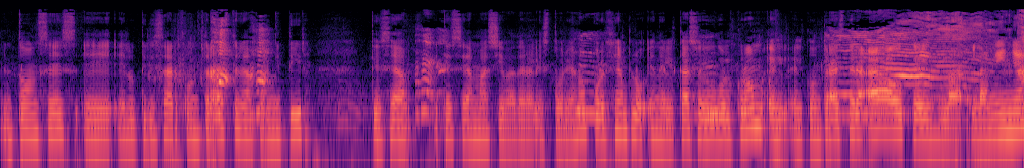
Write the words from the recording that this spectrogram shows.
Entonces, eh, el utilizar contraste me va a permitir que sea, que sea más llevadera la historia, ¿no? Por ejemplo, en el caso de Google Chrome, el, contraste era, ah, ok, la, la niña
